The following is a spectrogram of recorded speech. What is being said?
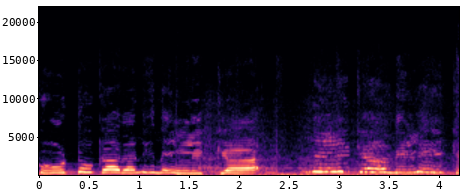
കൂട്ടുകാരനി നെല്ലിക്ക. നെല്ലിക്ക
